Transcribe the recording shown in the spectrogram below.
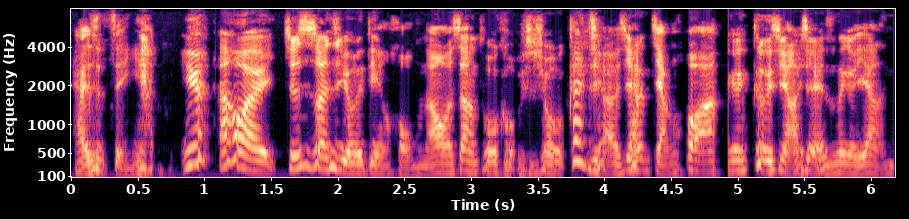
还是怎样，因为她后来就是算是有。有点红，然后上脱口秀，看起来好像讲话跟个性好像也是那个样子。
